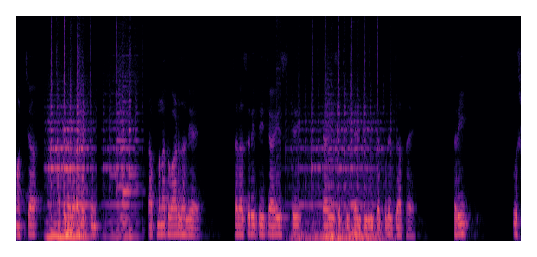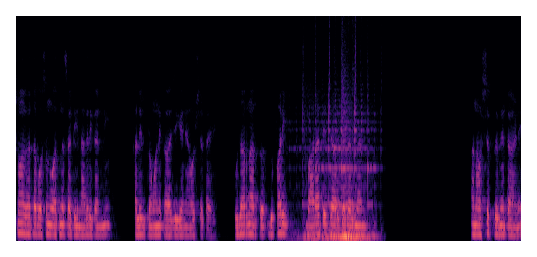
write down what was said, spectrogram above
मागच्या आठवड्याभरापासून तापमानात वाढ झाली आहे. सरासरी ती चाळीस ते चाळीस एक्केचाळीस डिग्रीच्या पुढे जात आहे. तरी उष्माघातापासून वाचण्यासाठी नागरिकांनी खालीलप्रमाणे काळजी घेणे आवश्यक आहे. उदाहरणार्थ दुपारी बारा ते चारच्या दरम्यान अनावश्यक फिरणे टाळणे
